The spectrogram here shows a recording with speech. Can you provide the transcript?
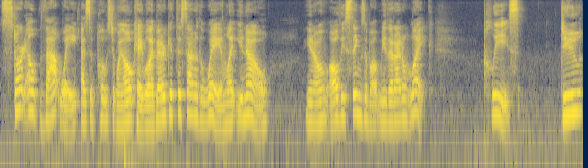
Start out that way as opposed to going, okay, well, I better get this out of the way and let you know you know, all these things about me that I don't like. Please do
